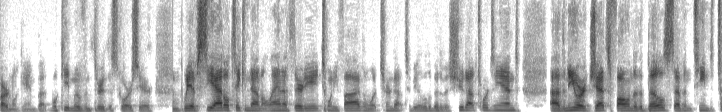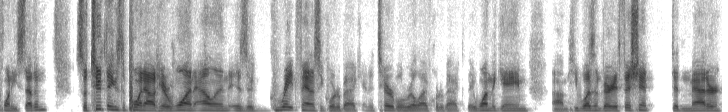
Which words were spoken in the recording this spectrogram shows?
Cardinal game, but we'll keep moving through the scores here. We have Seattle taking down Atlanta 38 25 and what turned out to be a little bit of a shootout towards the end. Uh, the New York Jets fall into the Bills 17 to 27. So, two things to point out here. One, Allen is a great fantasy quarterback and a terrible real life quarterback. They won the game. Um, he wasn't very efficient. Didn't matter.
